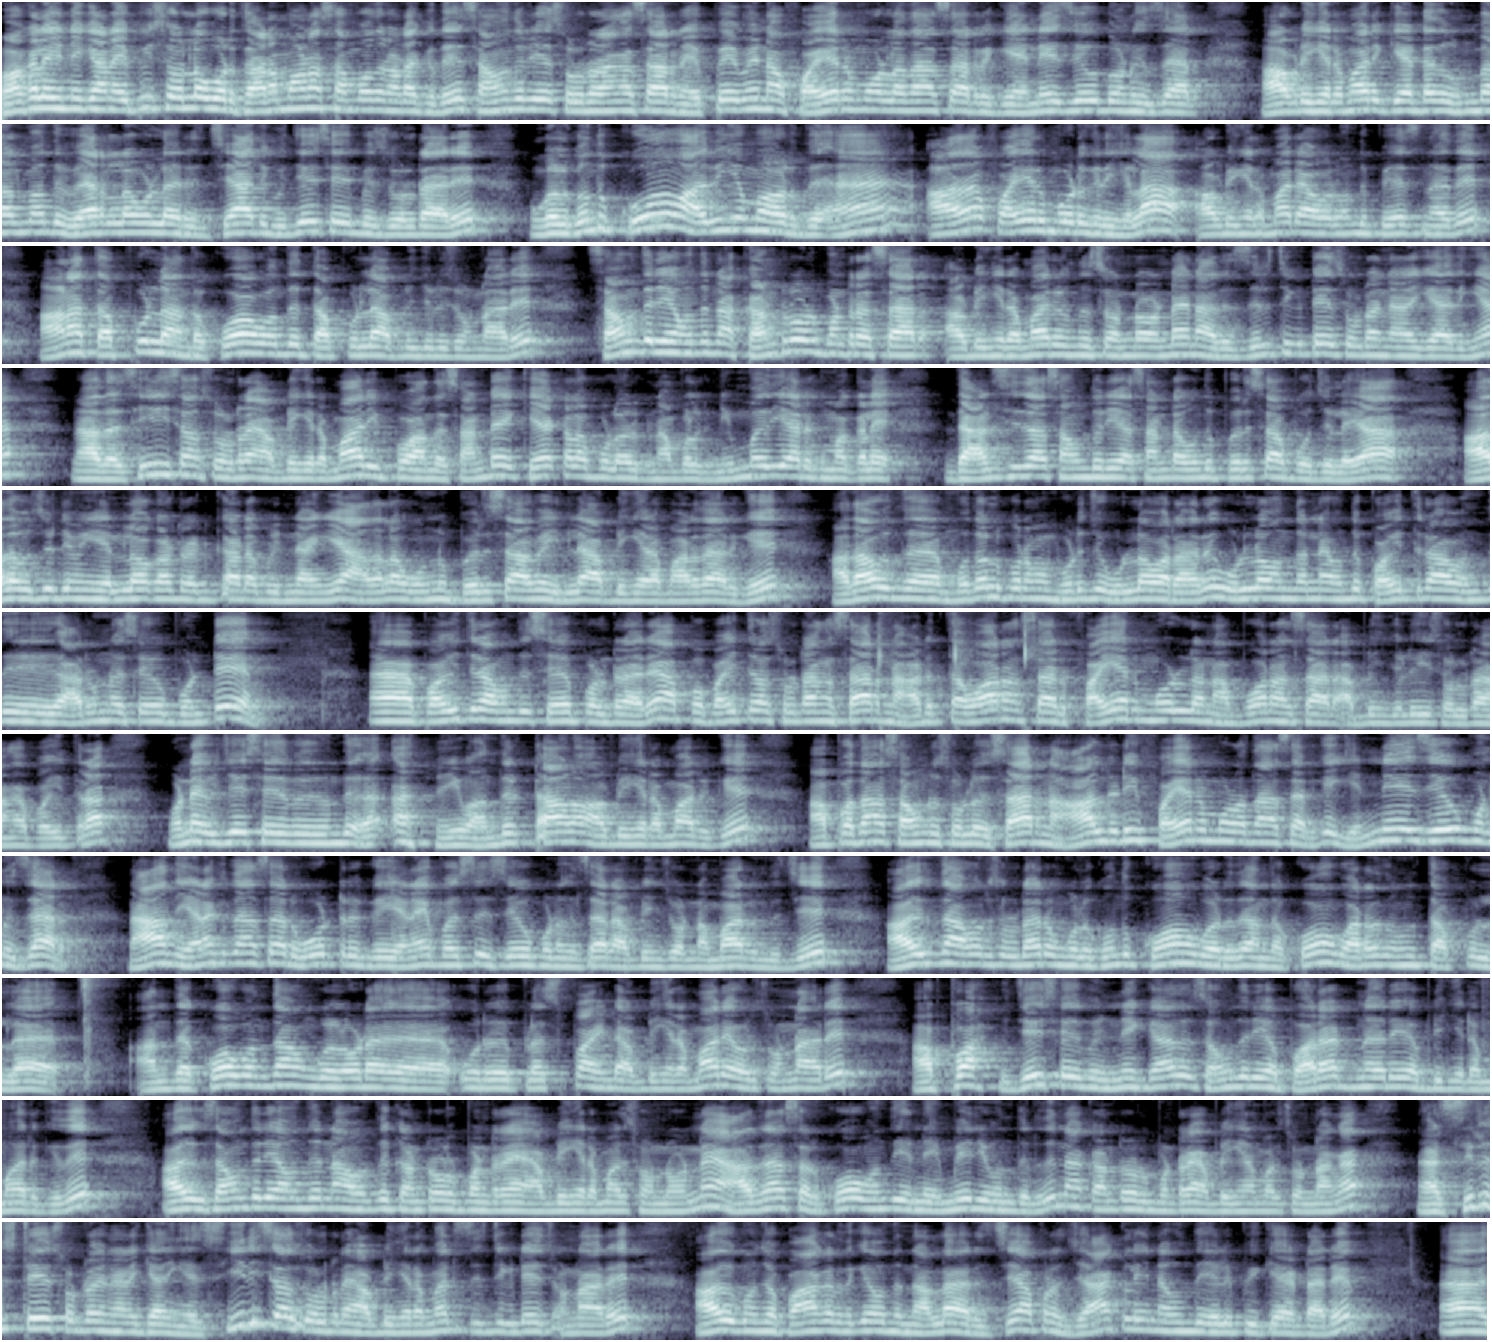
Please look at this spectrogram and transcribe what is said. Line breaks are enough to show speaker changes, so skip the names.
மகளை இன்றைக்கான எபிசோடில் ஒரு தரமான சம்பவம் நடக்குது. சௌந்தர்யா சொல்கிறாங்க சார் நான் நான் ஃபயர் மோடில் தான் சார் இருக்கேன். என்னை சேவ் பண்ணுங்க சார். அப்படிங்கிற மாதிரி கேட்டது உண்மையாலுமே வந்து வேறு லெவலில் இருந்துச்சு. அதுக்கு விஜய் சேதுபதி சொல்கிறாரு உங்களுக்கு வந்து கோவம் அதிகமாக வருது ஆ? அதான் ஃபயர் மோடுங்கிறீங்களா அப்படிங்கிற மாதிரி அவர் வந்து பேசினது ஆனால் தப்பு இல்லை அந்த கோவம் வந்து தப்பு இல்லை அப்படின்னு சொல்லி சொன்னார். சௌந்தர்யா வந்து நான் கண்ட்ரோல் பண்ணுறேன் சார் அப்படிங்கிற மாதிரி வந்து சொன்ன உடனே நான் அதை சிரிச்சுக்கிட்டே சொல்கிறேன்னு நினைக்காதீங்க. நான் அதை சீரியஸாக சொல்கிறேன் அப்படிங்கிற மாதிரி இப்போ அந்த சண்டையை கேட்கல போல இருக்குது நம்மளுக்கு நிம்மதியாக இருக்குது மக்களே. இந்த அல்சிதா சௌந்தர்யா சண்டை வந்து பெருசாக போச்சு இல்லையா? அதை வச்சுட்டு இவங்க எல்லோ கார்டு ரெட் கார்டு அப்படின்னாங்க. அதெல்லாம் ஒன்றும் பெருசாகவே இல்லை அப்படிங்கிற மாதிரி தான் இருக்குது அதாவது இந்த முதல் புறமை முடிஞ்சு உள்ளே வராரு. உள்ளே வந்தோடனே வந்து பவித்ரா வந்து அருணை சேவ் பண்ணிட்டு பவித்ரா வந்து சேவ் பண்ணுறாரு அப்போ பவித்ரா சொல்கிறாங்க சார் நான் அடுத்த வாரம் சார் ஃபயர் மோடில் நான் போகிறேன் சார் அப்படின்னு சொல்லி சொல்கிறாங்க பவித்ரா. உடனே விஜய் சேதுபதி வந்து நீ வந்துட்டாலும் அப்படிங்கிற மாதிரி இருக்குது அப்போ தான் சவுண்டு சொல்லுது சார் நான் ஆல்ரெடி ஃபயர் மோடில் தான் சார் இருக்கேன். என்னையே சேவ் பண்ணு சார். நான் எனக்கு தான் சார் ஓட்டு இருக்குது என்னை ஃபஸ்ட்டு சேவ் பண்ணுங்க சார் அப்படின்னு சொன்ன மாதிரி இருந்துச்சு. அதுக்கு தான் அவர் சொல்கிறார் உங்களுக்கு வந்து கோவம் வருது. அந்த கோவம் வர்றது வந்து தப்பு இல்லை. அந்த கோபம் தான் உங்களோட ஒரு ப்ளஸ் பாயிண்ட் அப்படிங்கிற மாதிரி அவர் சொன்னார். அப்பா விஜய் சேதுபதி இன்றைக்காவது சௌந்தர்யா பாராட்டினாரு அப்படிங்கிற மாதிரி இருக்குது. அதுக்கு சௌந்தர்யா வந்து நான் வந்து கண்ட்ரோல் பண்ணுறேன் அப்படிங்கிற மாதிரி சொன்னோடனே அதான் சார் கோவம் வந்து என்னை மீறி வந்துடுது நான் கண்ட்ரோல் பண்ணுறேன் அப்படிங்கிற மாதிரி சொன்னாங்க. நான் சிரிச்சிட்டே சொல்கிறேன்னு நினைக்காதீங்க. சீரியஸாக சொல்கிறேன் அப்படிங்கிற மாதிரி சிரிச்சுக்கிட்டே சொன்னார். அது கொஞ்சம் பார்க்குறதுக்கே வந்து நல்லா இருந்துச்சு. அப்புறம் ஜாக்லினை வந்து எழுப்பி கேட்டார்.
